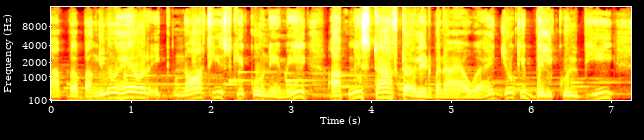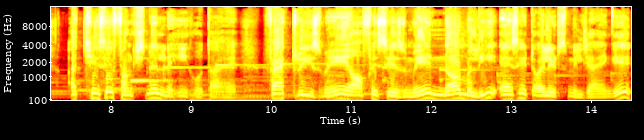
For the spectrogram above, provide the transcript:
आपका बंगलो है और एक नॉर्थ ईस्ट के कोने में आपने स्टाफ टॉयलेट बनाया हुआ है, जो कि बिल्कुल भी अच्छे से फंक्शनल नहीं होता है। फैक्ट्रीज में ऑफ़िस में नॉर्मली ऐसे टॉयलेट्स मिल जाएँगे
